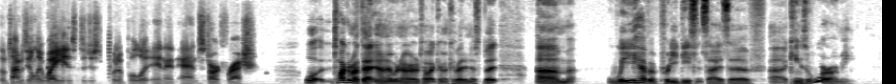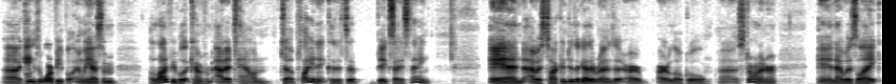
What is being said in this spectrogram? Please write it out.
sometimes the only way is to just put a bullet in it and start fresh. Well, talking about that, and I know we're not going to talk about competitiveness, but um, we have a pretty decent size of uh, Kings of War army, uh, Kings of War people, and we have some a lot of people that come from out of town to play in it because it's a big size thing. And I was talking to the guy that runs it, our our local uh, store owner, and I was like,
